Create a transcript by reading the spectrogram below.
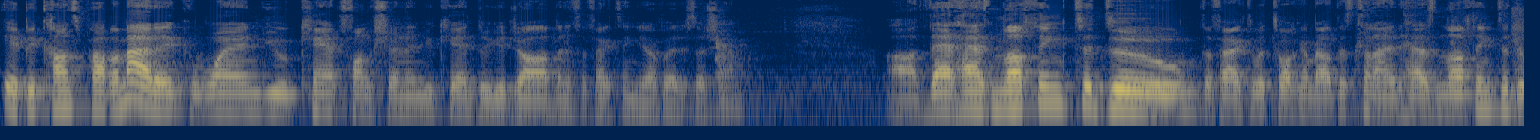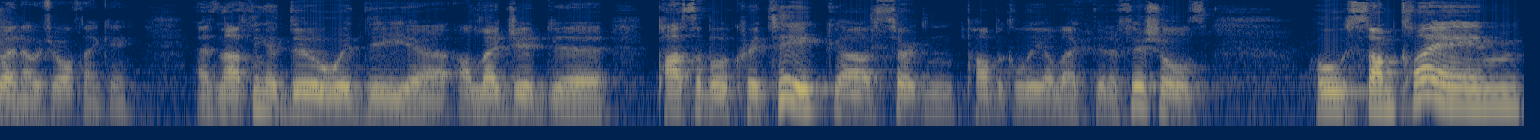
it becomes problematic when you can't function and you can't do your job and it's affecting your Avodah Hashem. Uh, that has nothing to do, the fact that we're talking about this tonight has nothing to do, I know what you're all thinking, has nothing to do with the uh, alleged uh, possible critique of certain publicly elected officials who some claim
